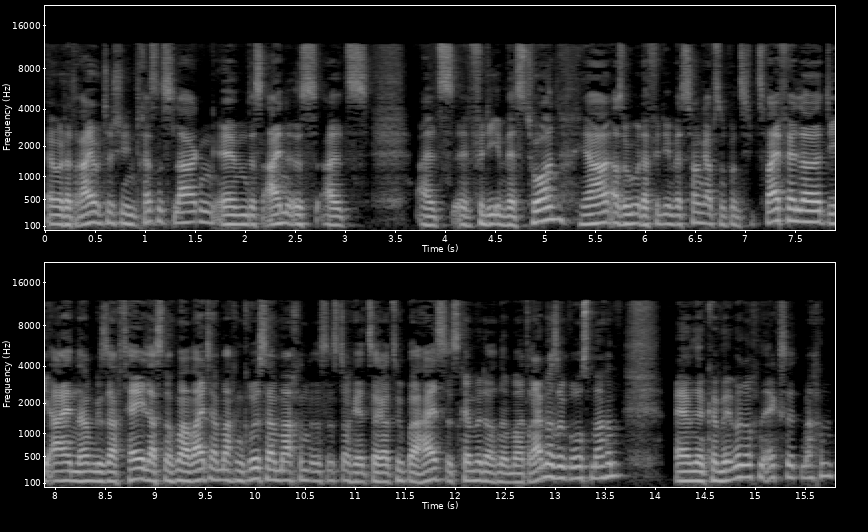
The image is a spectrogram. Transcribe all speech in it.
äh, oder drei unterschiedliche Interessenslagen. Ähm, das eine ist als als äh, für die Investoren, ja, also oder für die Investoren gab es im Prinzip zwei Fälle. Die einen haben gesagt, hey, lass noch mal weitermachen, größer machen, es ist doch jetzt ja super heiß, das können wir doch noch mal dreimal so groß machen. Ähm, dann können wir immer noch einen Exit machen.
